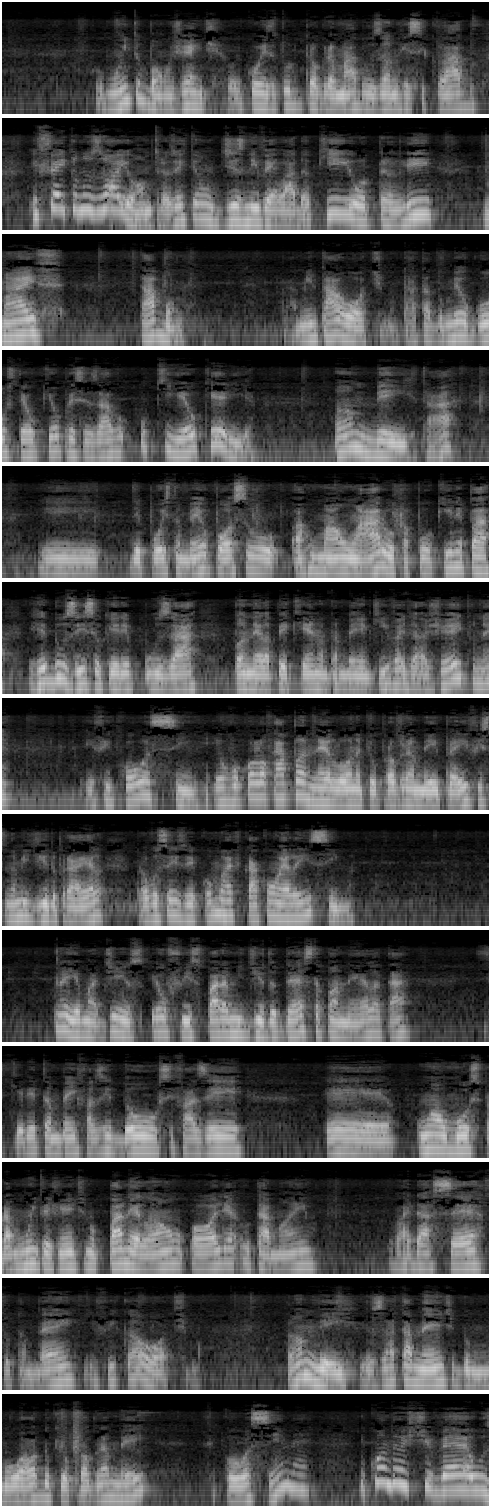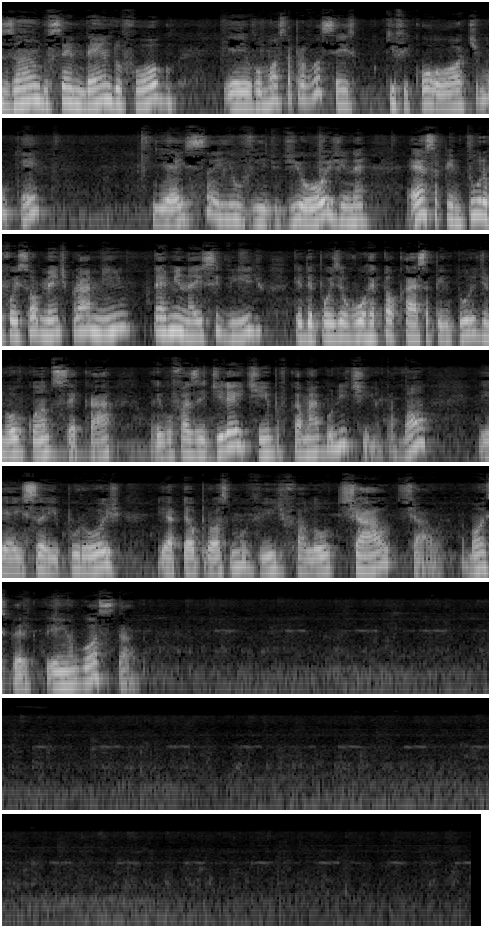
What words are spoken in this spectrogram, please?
Ficou muito bom, gente. Foi coisa tudo programado usando reciclado e feito nos zoiômetros. Vezes tem um desnivelado aqui, outro ali, mas tá bom. Pra mim tá ótimo, tá? Tá do meu gosto, é o que eu precisava, o que eu queria. Amei, tá? E depois também eu posso arrumar um aro para aqui, né? Para reduzir, se eu querer usar panela pequena também aqui, vai dar jeito, né? E ficou assim. Eu vou colocar a panelona que eu programei para ir, fiz na medida para ela, para vocês verem como vai ficar com ela aí em cima. Aí, amadinhos, eu fiz para a medida desta panela, tá? Se querer também fazer doce, fazer é, um almoço para muita gente no panelão, olha o tamanho, vai dar certo também e fica ótimo. Amei, exatamente do modo que eu programei. Ficou assim, né? E quando eu estiver usando, acendendo o fogo, eu vou mostrar para vocês que ficou ótimo, ok? E é isso aí o vídeo de hoje, né? Essa pintura foi somente para mim terminar esse vídeo, que depois eu vou retocar essa pintura de novo quando secar. Aí eu vou fazer direitinho para ficar mais bonitinho, tá bom? E é isso aí por hoje. E até o próximo vídeo. Falou, tchau, tchau. Tá bom? Espero que tenham gostado.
